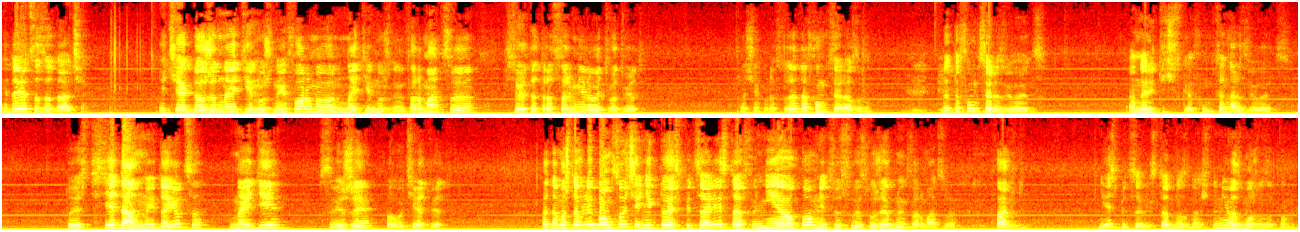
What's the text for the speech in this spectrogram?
и даётся задача. И человек должен найти нужные формулы, найти нужную информацию, всё это трансформировать в ответ. Очень просто. Вот это функция разума. Эта функция развивается. Аналитическая функция она развивается. То есть все данные даются, найди, свяжи, получи ответ. Потому что в любом случае никто из специалистов не помнит всю свою служебную информацию. Факт. Есть специалисты однозначно, невозможно запомнить.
